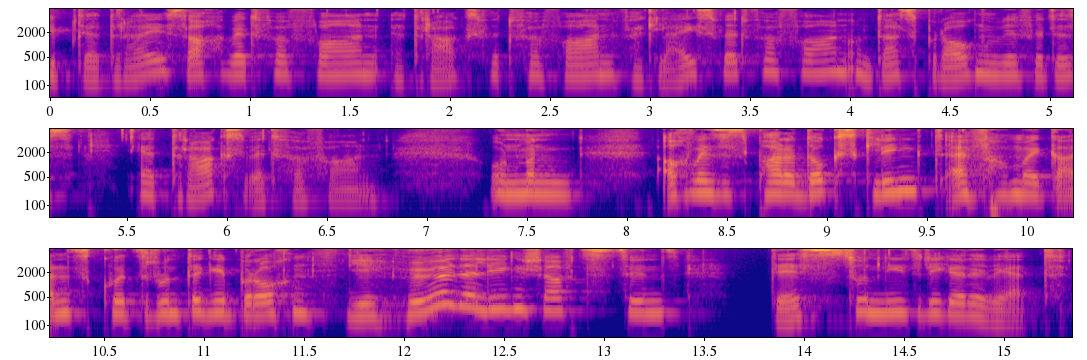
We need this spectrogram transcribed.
Gibt ja drei Sachwertverfahren, Ertragswertverfahren, Vergleichswertverfahren und das brauchen wir für das Ertragswertverfahren. Und man, auch wenn es paradox klingt, einfach mal ganz kurz runtergebrochen, je höher der Liegenschaftszins, desto niedriger der Wert.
